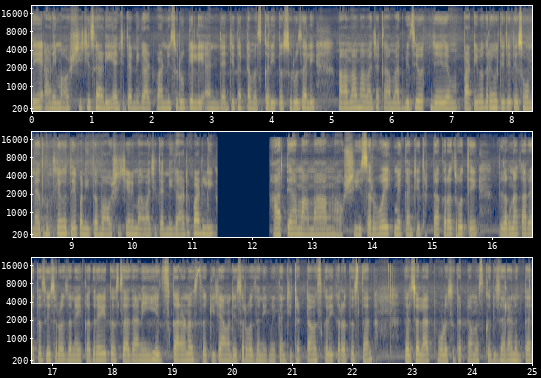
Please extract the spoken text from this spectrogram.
ते आणि मावशीची साडी यांची त्यांनी गाठ पाडणी सुरू केली आणि त्यांची थट्टा मस्करी तर सुरू झाली. मामा मामाच्या कामात बिझी होते. जे पाठी वगैरे होती ते ते सोडण्यात गुंतले होते पण इथं मावशीची आणि मामाची त्यांनी गाठ पाडली. आत्या मामा मावशी सर्व एकमेकांची थट्टा करत होते. लग्नकार्यातच हे सर्वजण एकत्र येत असतात आणि हेच कारण असतं की ज्यामध्ये सर्वजण एकमेकांची थट्टामस्करी करत असतात. तर चला थोडंसं थट्टामस्करी झाल्यानंतर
